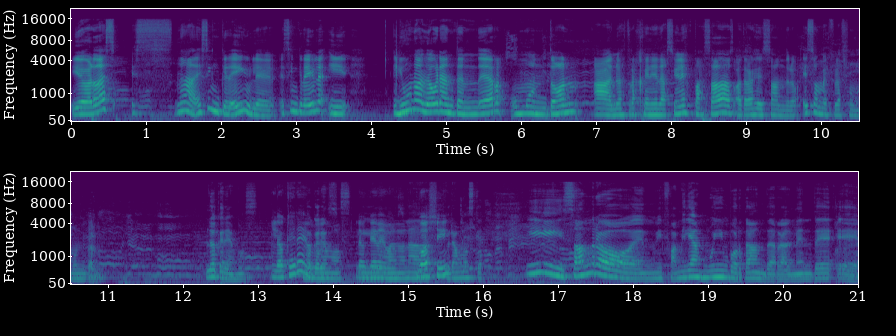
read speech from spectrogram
Y de verdad es, es nada, es increíble, es increíble y, y uno logra entender un montón a nuestras generaciones pasadas a través de Sandro. Eso me flashó un montón. Lo queremos. Lo queremos. Lo queremos. Lo Y queremos. bueno, nada. Y Sandro en mi familia es muy importante realmente. Eh,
